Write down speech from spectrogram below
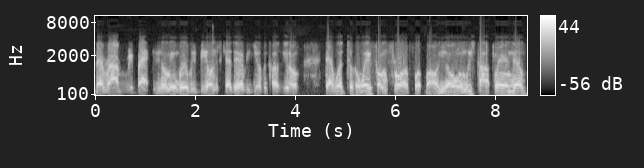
that rivalry back. You know what I mean? Where we be on the schedule every year because you know that what took away from Florida football. You know when we stopped playing them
